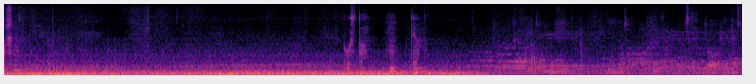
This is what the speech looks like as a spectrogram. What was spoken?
машин. Пусто. Хм, Дивно. What's that dog that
